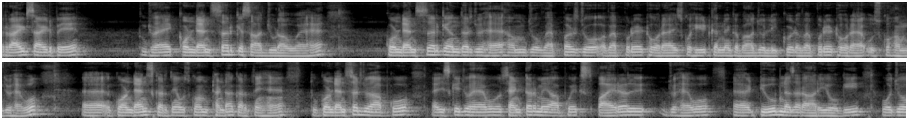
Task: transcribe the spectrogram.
राइट साइड पे जो है एक कंडेंसर के साथ जुड़ा हुआ है कंडेंसर के अंदर जो है, हम जो वेपर्स जो वेपोरेट हो रहा है, इसको हीट करने के बाद जो लिक्विड वेपोरेट हो रहा है, उसको हम जो है वो कॉन्डेंस करते हैं, उसको हम ठंडा करते हैं। तो कॉन्डेंसर जो है आपको, इसके जो है वो सेंटर में आपको एक स्पाइरल जो है वो ट्यूब नज़र आ रही होगी। वो जो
